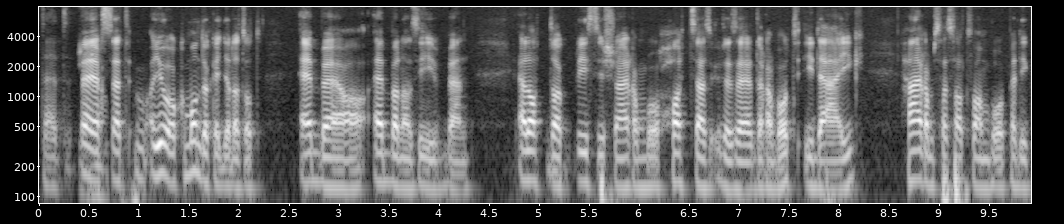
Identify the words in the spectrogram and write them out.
Tehát, Persze, hát, jó, akkor mondok egy adatot. Ebbe a, ebben az évben eladtak PlayStation 3-ból 605 ezer darabot idáig, 360-ból pedig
